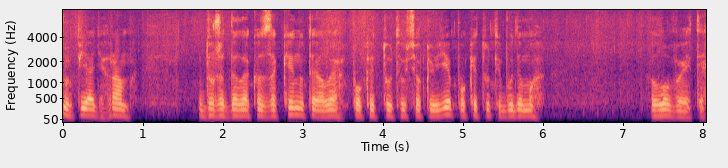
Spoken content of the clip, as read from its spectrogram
ну, 5 грам дуже далеко закинути, але поки тут все клює, поки тут і будемо ловити.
